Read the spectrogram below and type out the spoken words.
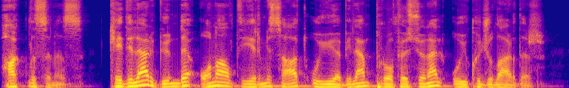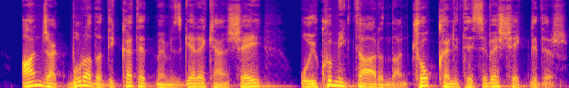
Haklısınız. Kediler günde 16-20 saat uyuyabilen profesyonel uykuculardır. Ancak burada dikkat etmemiz gereken şey uyku miktarından çok kalitesi ve şeklidir.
